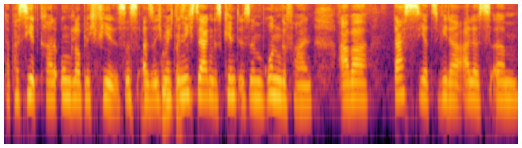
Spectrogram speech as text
da passiert gerade unglaublich viel. Es ist, also ich möchte nicht sagen, das Kind ist im Brunnen gefallen, aber das jetzt wieder alles ähm,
